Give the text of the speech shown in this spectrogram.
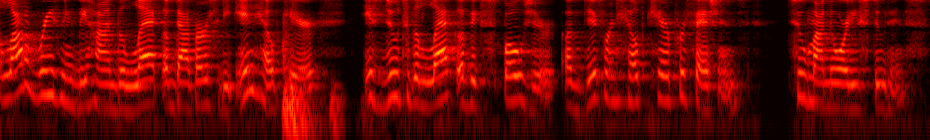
A lot of reasoning behind the lack of diversity in healthcare is due to the lack of exposure of different healthcare professions to minority students.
